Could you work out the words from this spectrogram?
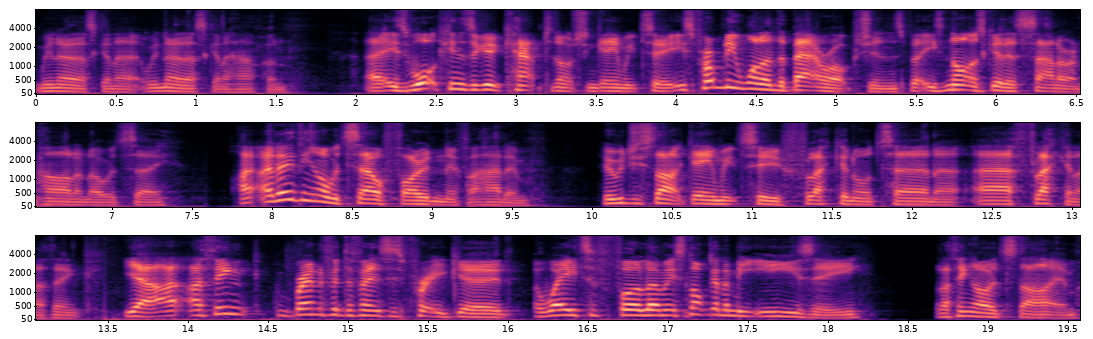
We know that's gonna. We know that's going to happen. Uh, is Watkins a good captain option game week two? He's probably one of the better options, but he's not as good as Salah and Haaland, I would say. I, I don't think I would sell Foden if I had him. Who would you start game week two, Flekken or Turner? Uh, Flekken, I think. Yeah, I, I think Brentford defence is pretty good. Away to Fulham, it's not going to be easy, but I think I would start him.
